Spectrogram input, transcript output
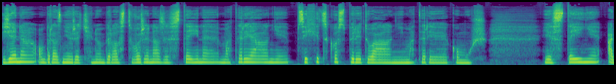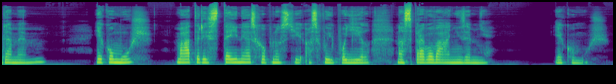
Žena, obrazně řečeno, byla stvořena ze stejné materiálně, psychicko-spirituální materie jako muž. Je stejně Adamem. Jako muž má tedy stejné schopnosti a svůj podíl na spravování země. Jako muž.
